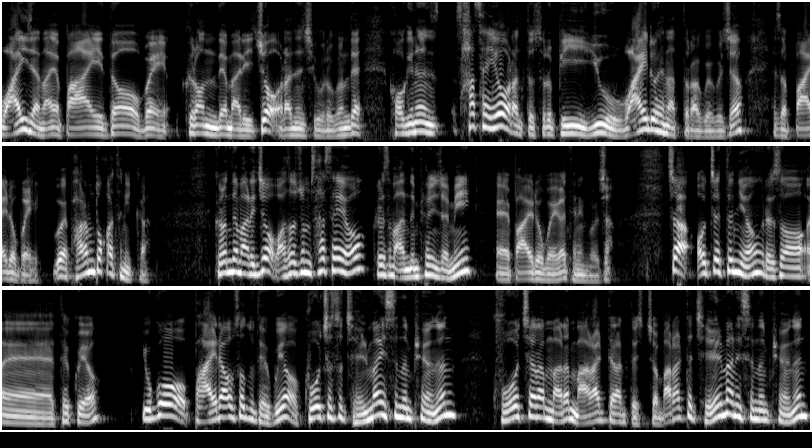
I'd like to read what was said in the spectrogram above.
y잖아요. by the way. 그런데 말이죠. 라는 식으로. 그런데 거기는 사세요. 라는 뜻으로 bu y로 해놨더라고요. 그죠? 그래서 by the way. 왜? 발음 똑같으니까. 그런데 말이죠. 와서 좀 사세요. 그래서 만든 편의점이 the way가 되는 거죠. 자, 어쨌든요. 그래서 에, 됐고요. 요거 buy라고 써도 되고요. 구어체에서 제일 많이 쓰는 표현은 구어체란 말은 말할 때란 뜻이죠. 말할 때 제일 많이 쓰는 표현은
